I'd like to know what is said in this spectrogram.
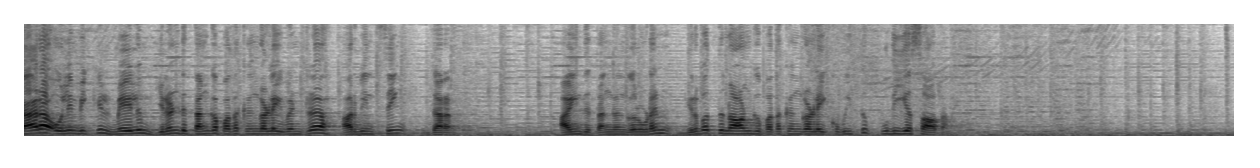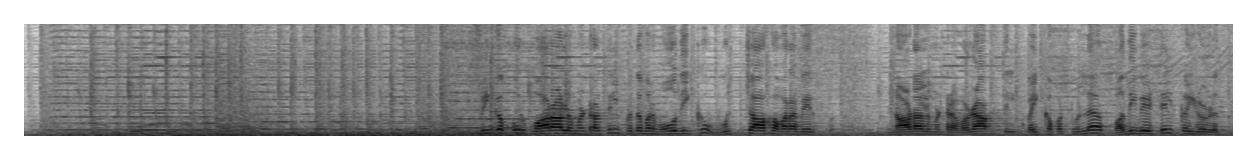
பாரா ஒலிம்பிக்கில் மேலும் இரண்டு தங்க பதக்கங்களை வென்ற அரவிந்த் சிங் தரன் ஐந்து தங்கங்களுடன் இருபத்தி நான்கு பதக்கங்களை குவித்து புதிய சாதனை. சிங்கப்பூர் பாராளுமன்றத்தில் பிரதமர் மோடிக்கு உற்சாக வரவேற்பு. நாடாளுமன்ற வளாகத்தில் வைக்கப்பட்டுள்ள பதிவேட்டில் கையெழுத்து.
